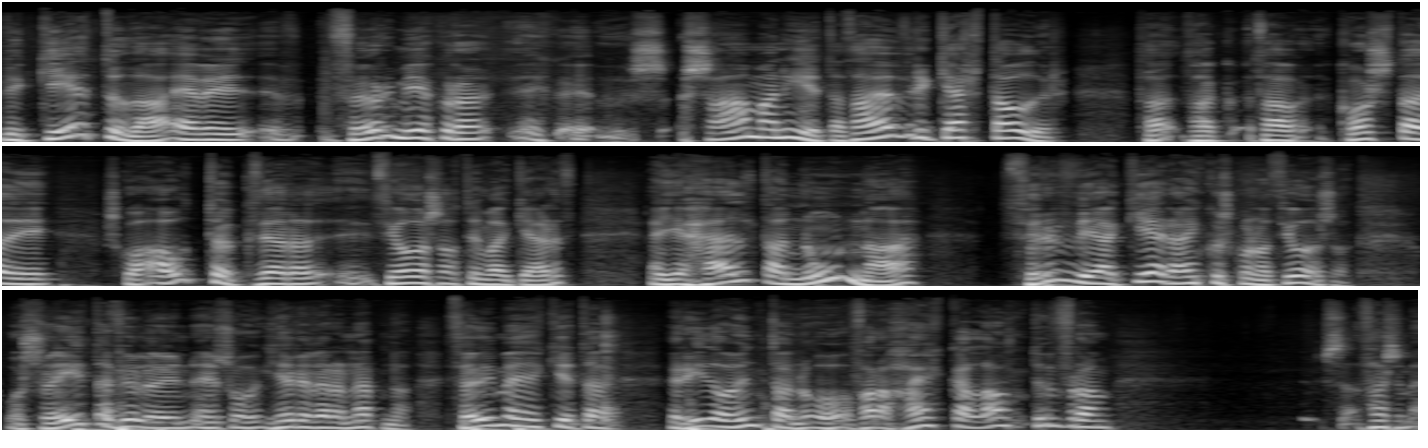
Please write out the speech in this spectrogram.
við getum það ef við förum í einhverja saman í þetta, það hefur verið gert áður. Það, það, það kostaði sko átök þegar þjóðarsáttin var gerð en ég held að núna þurfi að gera einhvers konar þjóðarsátt og sveitafjölögin eins og hér er verið að nefna þau með ekki þetta ríða undan og fara að hækka langt umfram það sem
